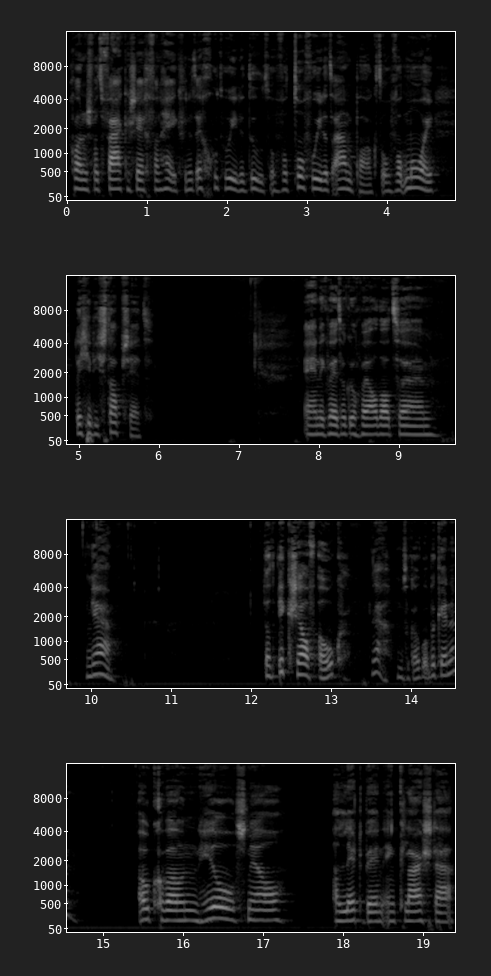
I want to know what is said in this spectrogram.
gewoon eens wat vaker zegt van... hé, hey, ik vind het echt goed hoe je dat doet. Of wat tof hoe je dat aanpakt. Of wat mooi dat je die stap zet. En ik weet ook nog wel dat... Uh, ja... Dat ik zelf ook... Ja, moet ik ook wel bekennen. Ook gewoon heel snel alert ben en klaarsta...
